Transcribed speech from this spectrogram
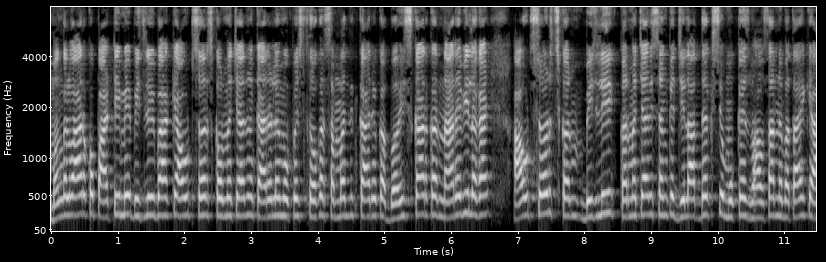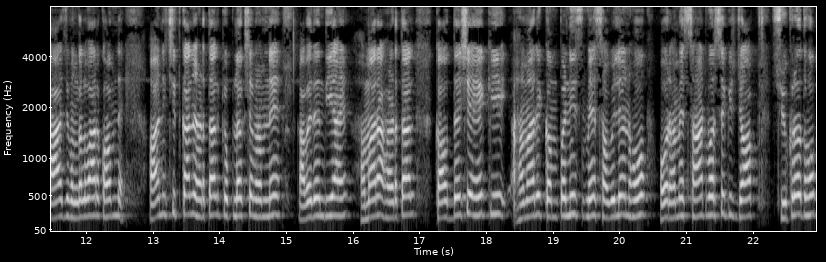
मंगलवार को पार्टी में बिजली विभाग के आउटसोर्स कर्मचारियों ने कार्यालय में उपस्थित होकर संबंधित कार्यों का बहिष्कार कर नारे भी लगाए। आउटसोर्स कर्म, बिजली कर्मचारी संघ के जिला अध्यक्ष मुकेश भावसार ने बताया कि आज मंगलवार को हमने अनिश्चितकालीन हड़ताल के उपलक्ष्य में हमने आवेदन दिया है। हमारा हड़ताल का उद्देश्य है कि हमारी कंपनी में सविलियन हो और हमें साठ वर्ष की जॉब स्वीकृत हो।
